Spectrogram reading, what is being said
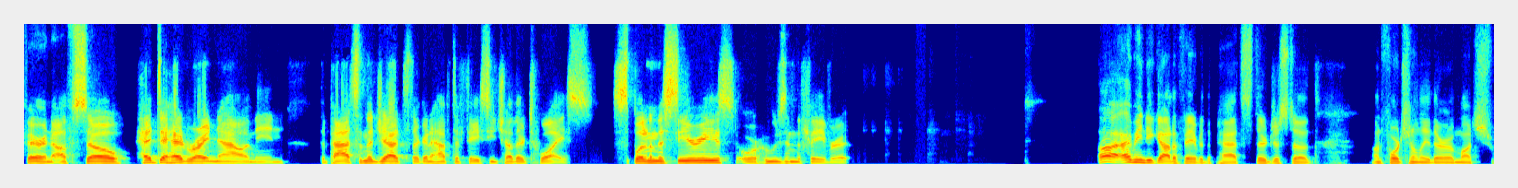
Fair enough. So head to head right now, I mean, the Pats and the Jets, they're going to have to face each other twice. Split in the series or who's in the favorite? Uh, I mean, you got to favor the Pats. They're just a Unfortunately, they're a much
